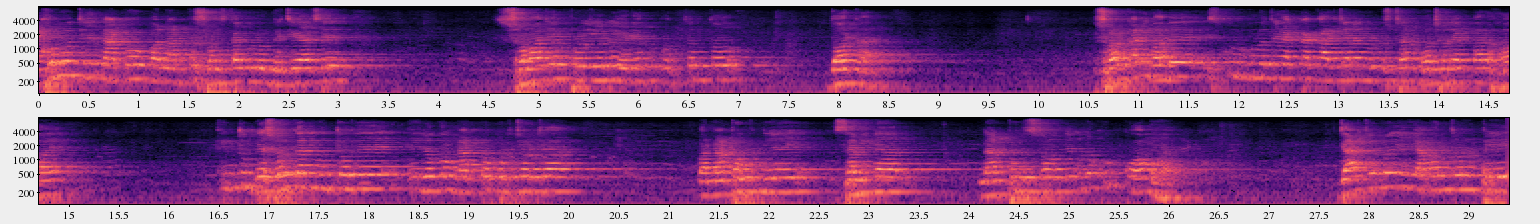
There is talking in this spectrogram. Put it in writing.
এখনও যে নাটক বা নাট্য সংস্থাগুলো বেঁচে আছে সমাজের প্রয়োজনে এদের অত্যন্ত দরকার। সরকারিভাবে স্কুলগুলোতে একটা কালচারাল অনুষ্ঠান বছরে একবার হয়, কিন্তু বেসরকারি উদ্যোগে এইরকম নাট্য পরিচর্যা বা নাটক নিয়ে সেমিনার, নাট্য উৎসব এগুলো খুব কম হয়। যার জন্য এই আমন্ত্রণ পেয়ে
